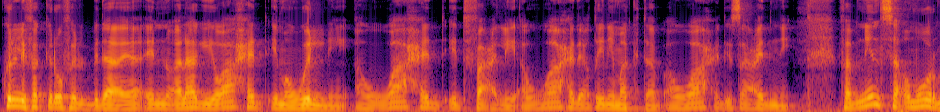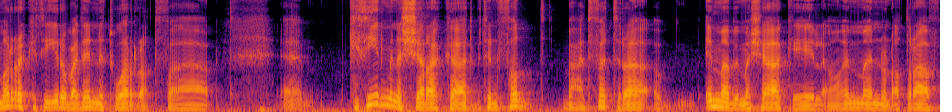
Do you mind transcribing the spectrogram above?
كل اللي يفكروا في البداية إنه ألاقي واحد يمولني أو واحد يدفع لي أو واحد يعطيني مكتب أو واحد يساعدني. فبننسى أمور مرة كثيرة وبعدين نتورط. ف آه، كثير من الشراكات بتنفض بعد فترة إما بمشاكل أو إما إنه الأطراف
